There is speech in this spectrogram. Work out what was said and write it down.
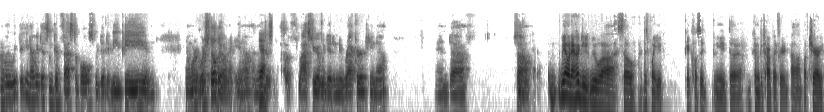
right. We, we did, you know, we did some good festivals. We did an EP and and we're we're still doing it, you know. And then yeah. just last year we did a new record, you know and uh, so yeah, when I heard you, you uh, so at this point you get close to you to become a guitar player for uh, Buckcherry.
